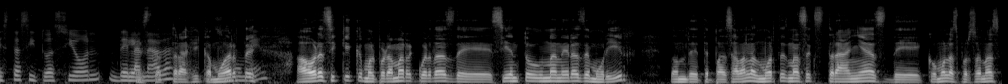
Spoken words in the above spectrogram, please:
esta situación de la esta nada. trágica muerte. Ahora sí que como el programa recuerdas de 101 maneras de morir, donde te pasaban las muertes más extrañas de cómo las personas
